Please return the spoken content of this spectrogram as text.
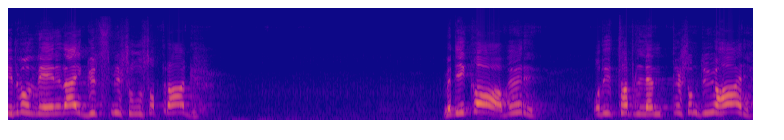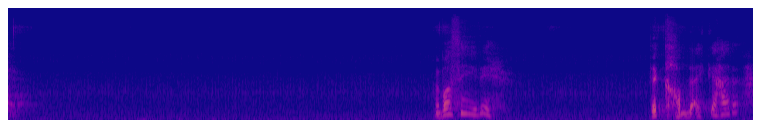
involvere deg i Guds misjonsoppdrag. Med de gaver og de talenter som du har. Men hva sier vi? Det kan jeg ikke, Herre.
